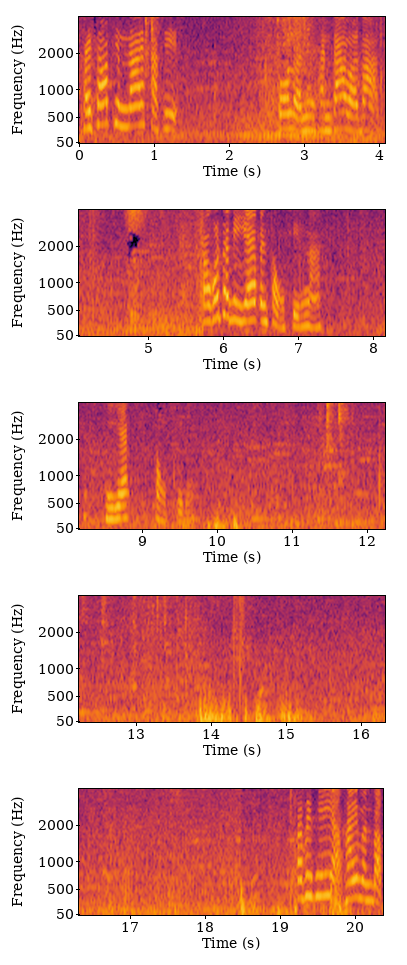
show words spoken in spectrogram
ใครชอบพิมพ์ได้ค่ะพี่โปรเหลือหนึ่งพันเก้าร้อยบาท เขาก็จะมีแยกเป็นสองชิ้นนะ มีแยกสองชิ้น ถ้าพี่ๆอยากให้มันแบบ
